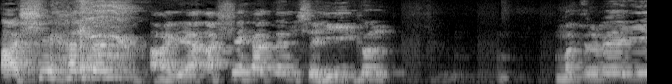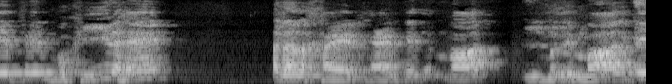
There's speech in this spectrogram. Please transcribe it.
अशहतन आ गया अशहतन शहीद मतलब ये फिर बखील हैं अलल खैर खैर कहते माल मतलब माल के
